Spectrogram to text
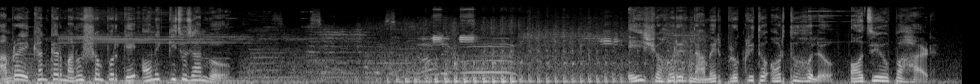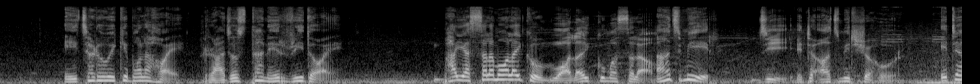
আমরা এখানকার মানুষ সম্পর্কে অনেক কিছু জানব। এই শহরের নামের প্রকৃত অর্থ হল অজেয় পাহাড়। এছাড়াও একে বলা হয় রাজস্থানের হৃদয়। ভাই আসসালামু আলাইকুম। ওয়ালাইকুম আসসালাম। আজমির। জি এটা আজমির শহর। এটা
